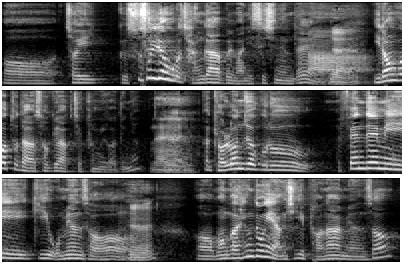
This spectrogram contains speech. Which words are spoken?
어, 저희 그 수술용으로 장갑을 많이 쓰시는데 아. 이런 것도 다 석유화학 제품이거든요. 네. 그러니까 결론적으로 팬데믹이 오면서 예. 어, 뭔가 행동의 양식이 변화하면서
